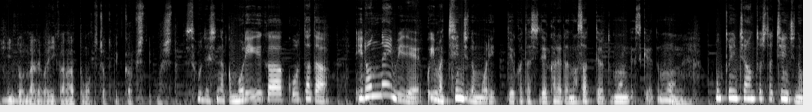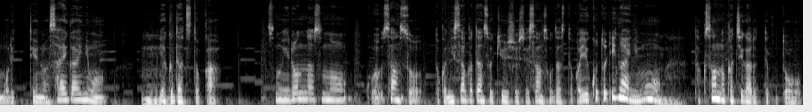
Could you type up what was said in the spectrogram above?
ヒントになればいいかなと思ってちょっとピックアップしてみました。そうですなんか森がこうただいろんな意味で今鎮守の森っていう形で彼らなさってると思うんですけれども、うん、本当にちゃんとした鎮守の森っていうのは災害にも役立つとか、うん、そのいろんなそのこう酸素とか二酸化炭素を吸収して酸素を出すとかいうこと以外にも、うん、たくさんの価値があるってことを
